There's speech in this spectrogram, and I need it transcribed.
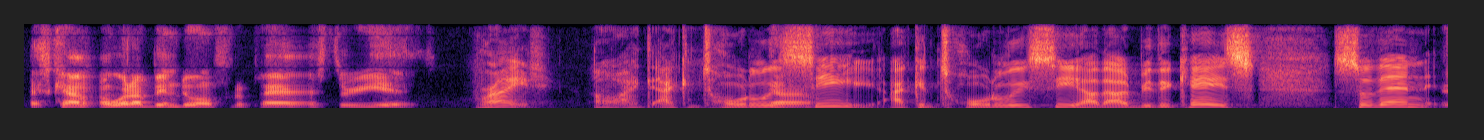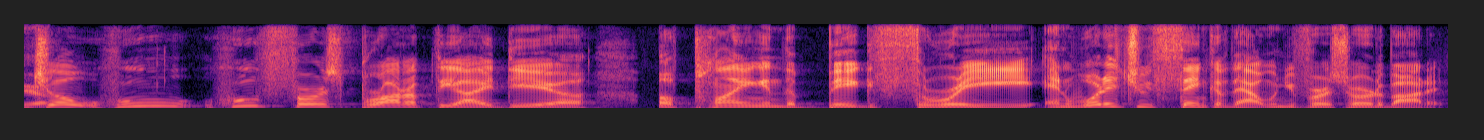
that's kind of what I've been doing for the past three years. Right. Oh, I, I can totally yeah. see. I could totally see how that would be the case. So then, yeah. Joe, who who first brought up the idea of playing in the Big Three, and what did you think of that when you first heard about it?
